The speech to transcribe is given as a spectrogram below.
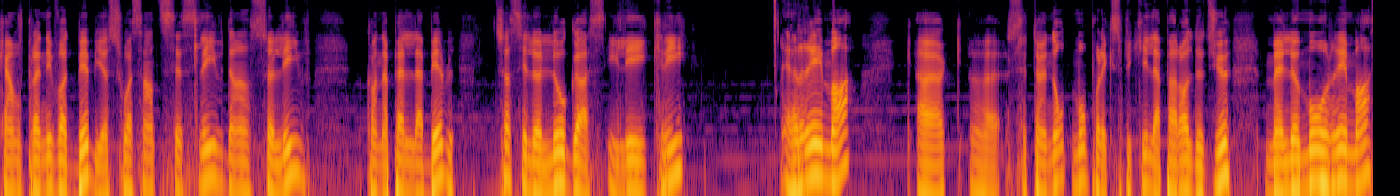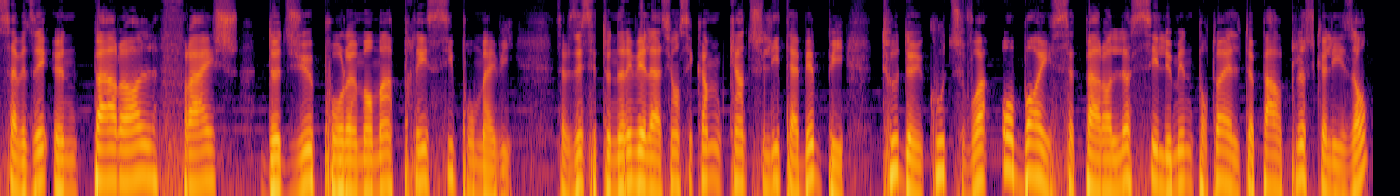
quand vous prenez votre Bible, il y a 66 livres dans ce livre qu'on appelle la Bible. Ça, c'est le logos. Il est écrit Réma, euh, euh, c'est un autre mot pour expliquer la parole de Dieu, mais le mot Réma, ça veut dire une parole fraîche de Dieu pour un moment précis pour ma vie. Ça veut dire c'est une révélation. C'est comme quand tu lis ta Bible, puis tout d'un coup, tu vois, oh boy, cette parole-là s'illumine pour toi, elle te parle plus que les autres.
